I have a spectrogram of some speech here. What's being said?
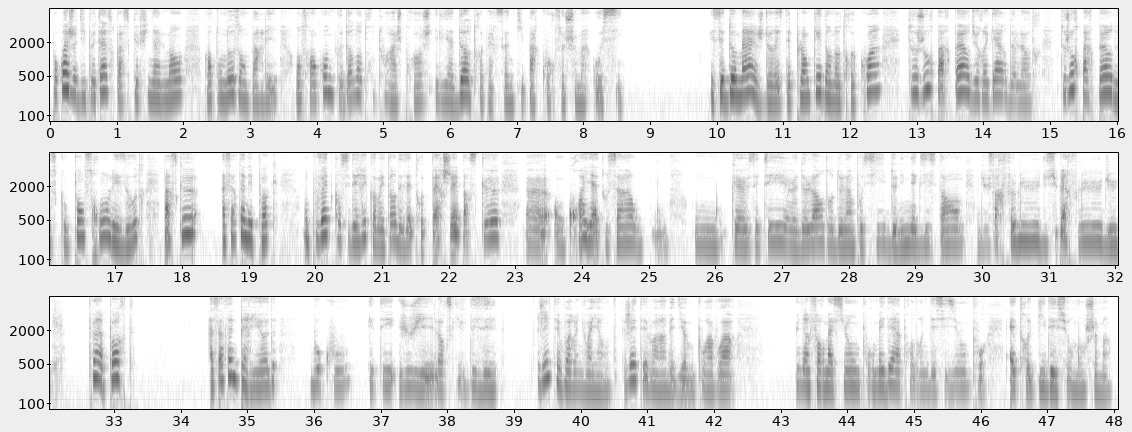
Pourquoi je dis peut-être? Parce que finalement, quand on ose en parler, on se rend compte que dans notre entourage proche, il y a d'autres personnes qui parcourent ce chemin aussi. Et c'est dommage de rester planqué dans notre coin, toujours par peur du regard de l'autre, toujours par peur de ce que penseront les autres, parce que, à certaines époques, on pouvait être considéré comme étant des êtres perchés parce que euh, on croyait à tout ça ou, que c'était euh, de l'ordre de l'impossible, de l'inexistant, du farfelu, du superflu, du peu importe. À certaines périodes, beaucoup étaient jugés lorsqu'ils disaient j'ai été voir une voyante, j'ai été voir un médium pour avoir une information, pour m'aider à prendre une décision, pour être guidé sur mon chemin.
